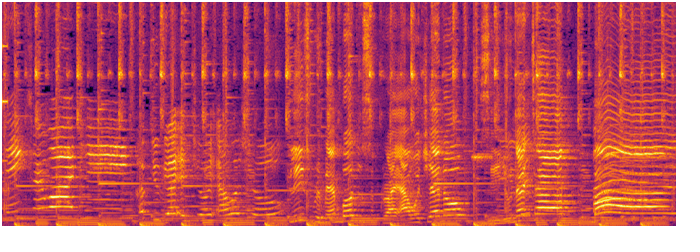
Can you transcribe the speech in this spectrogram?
Thanks for watching. Hope you guys enjoy our show. Please remember to subscribe our channel. See you next time. Bye.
